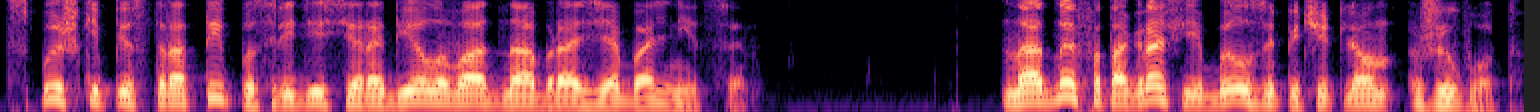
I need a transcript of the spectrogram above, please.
вспышки пестроты посреди серо-белого однообразия больницы. На одной фотографии был запечатлен живот.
